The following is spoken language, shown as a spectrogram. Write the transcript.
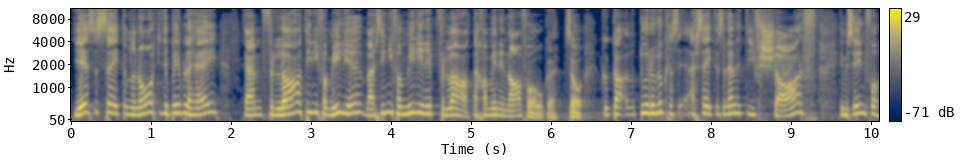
Jesus sagt an einem Ort in der Bibel, hey, ähm, verlass deine Familie. Wer seine Familie nicht verlässt, der kann mir nicht nachfolgen. So. Wirklich, er sagt das relativ scharf, im Sinn von,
